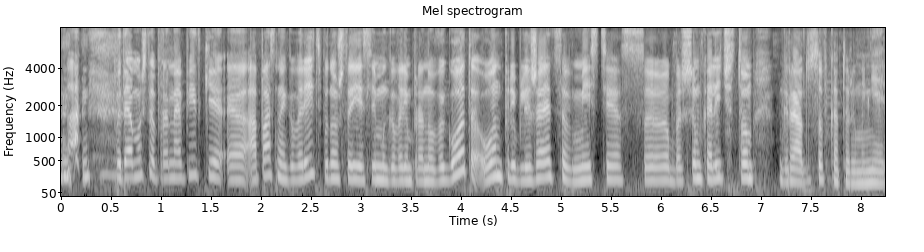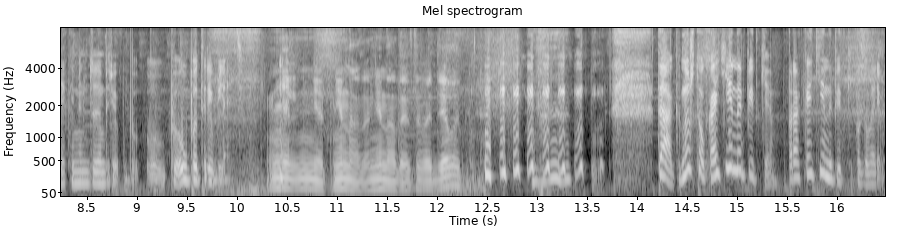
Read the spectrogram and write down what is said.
Потому что про напитки э, опасно говорить, потому что если мы говорим про Новый год, он приближается вместе с большим количеством градусов, которые мы не рекомендуем употреблять. Не- Нет, не надо, не надо этого делать. Так, ну что, какие напитки? Про какие напитки поговорим?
